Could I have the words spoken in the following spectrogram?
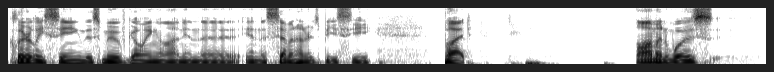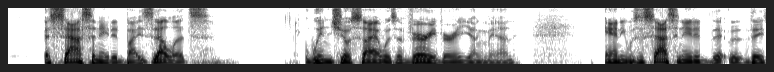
clearly seeing this move going on in the in the 700s BC, but Amon was assassinated by zealots when Josiah was a very very young man, and he was assassinated. They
